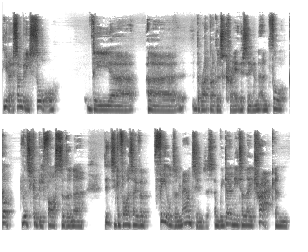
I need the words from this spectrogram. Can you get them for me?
you know, somebody saw the uh, uh, the Wright brothers create this thing and, and thought, God, this could be faster than a it can fly us over fields and mountains, and we don't need to lay track, and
